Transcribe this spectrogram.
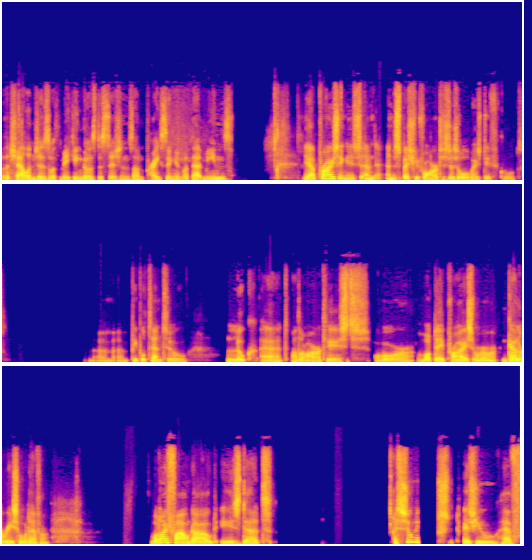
the challenges with making those decisions on pricing and what that means? Yeah, pricing is, and, and especially for artists, is always difficult um, um, people tend to look at other artists or what they price or galleries or whatever. What I found out is that as soon as you have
